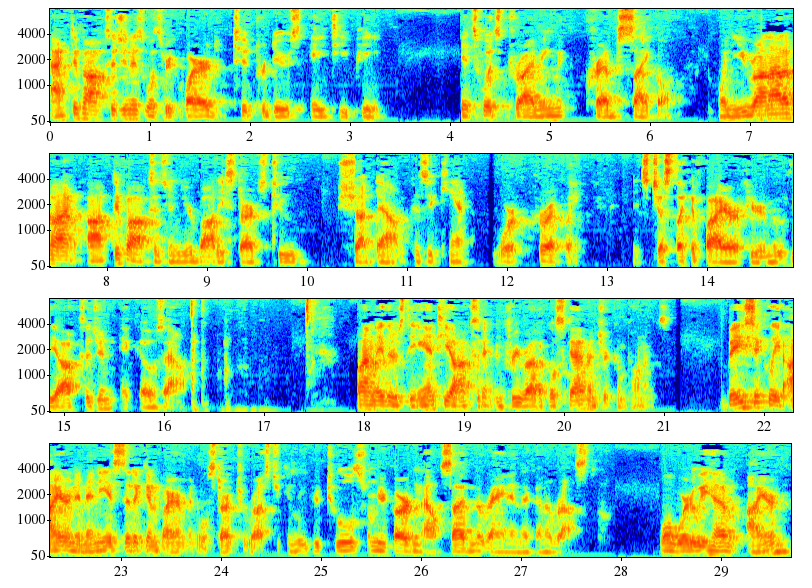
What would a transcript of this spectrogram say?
Active oxygen is what's required to produce ATP. It's what's driving the Krebs cycle. When you run out of active oxygen, your body starts to shut down because it can't work correctly. It's just like a fire. If you remove the oxygen, it goes out. Finally, there's the antioxidant and free radical scavenger components. Basically, iron in any acidic environment will start to rust. You can leave your tools from your garden outside in the rain and they're going to rust. Well, where do we have iron?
